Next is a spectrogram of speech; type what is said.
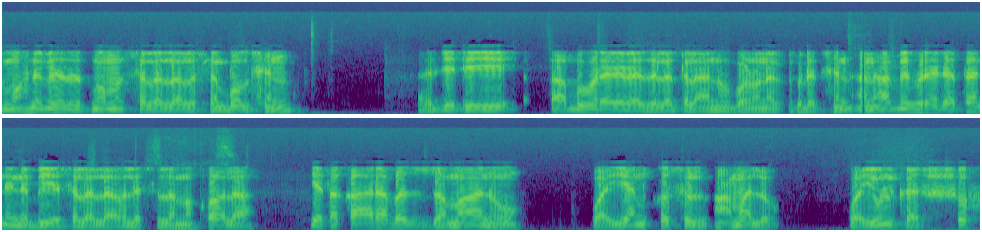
مہانبی حضرت محمد صلی اللہ جی আবু হুরাই রাদিয়াল্লাহু আনহু বর্ণনা করেছেন আন আবি হুরাইরাতা নবী সাল্লাল্লাহু আলাইহি ওয়াসাল্লাম قال يتقارب الزمان وينقص العمل ويلقى الشح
